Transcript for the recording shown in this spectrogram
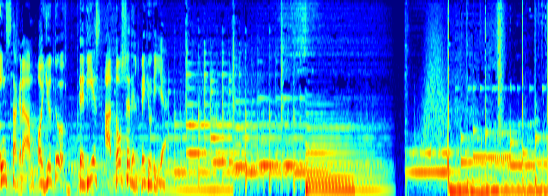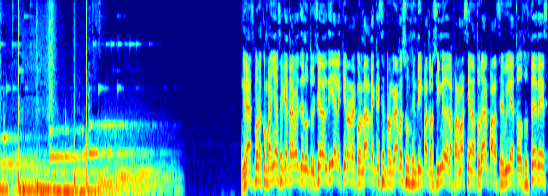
Instagram o YouTube de 10 a 12 del mediodía. Gracias por acompañarnos aquí a través de Nutrición al Día. Le quiero recordar de que este programa es un gentil patrocinio de la Farmacia Natural para servirle a todos ustedes.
